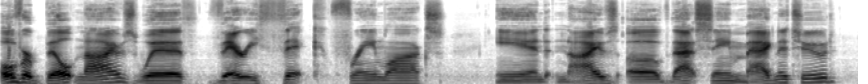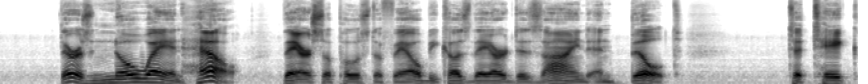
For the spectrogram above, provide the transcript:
overbuilt knives with very thick frame locks and knives of that same magnitude, there is no way in hell they are supposed to fail because they are designed and built to take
